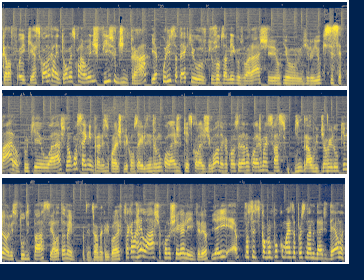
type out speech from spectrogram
Que ela foi. Que a escola que ela entrou é uma escola realmente difícil de entrar. E é por isso até que os, que os outros amigos, o Arashi e o- Hiroyuki, se separam. Porque o Arashi não consegue entrar nesse colégio que ele consegue. Eles entram num colégio, que é esse colégio de moda, que é considerado um colégio mais fácil de entrar. O Hiroyuki não, ele estuda e passa, e ela também, pra entrar naquele colégio. Só que ela relaxa quando chega ali, entendeu? E aí é, você descobre um pouco mais da personalidade dela,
